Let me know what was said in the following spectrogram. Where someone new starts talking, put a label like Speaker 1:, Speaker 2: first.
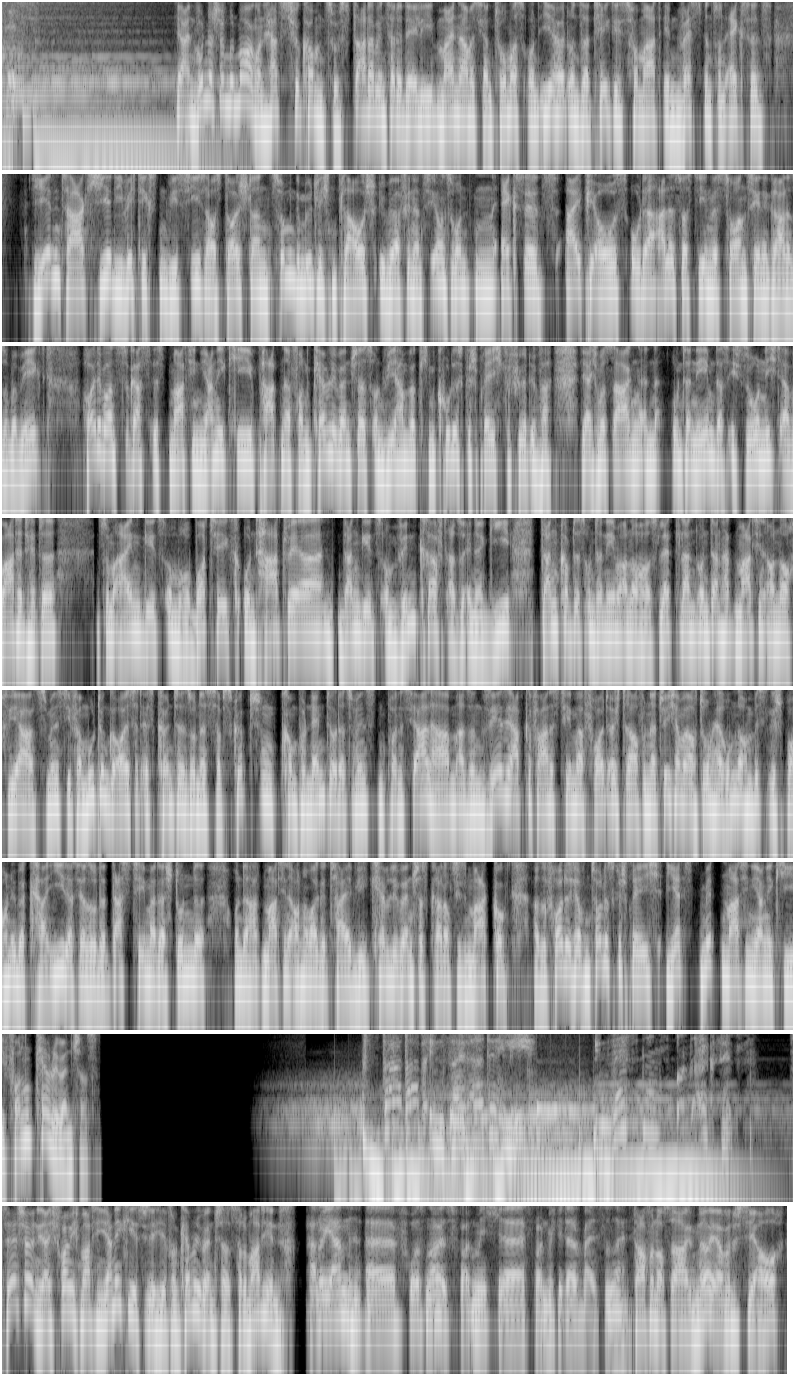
Speaker 1: Exits.
Speaker 2: Ja, einen wunderschönen guten Morgen und herzlich willkommen zu Startup Insider Daily. Mein Name ist Jan Thomas und ihr hört unser tägliches Format Investments und Exits. Jeden Tag hier die wichtigsten VCs aus Deutschland zum gemütlichen Plausch über Finanzierungsrunden, Exits, IPOs oder alles, was die Investorenszene gerade so bewegt. Heute bei uns zu Gast ist Martin Janicki, Partner von Cavalry Ventures und wir haben wirklich ein cooles Gespräch geführt über, ja, ich muss sagen, ein Unternehmen, das ich so nicht erwartet hätte. Zum einen geht es um Robotik und Hardware, dann geht es um Windkraft, also Energie, dann kommt das Unternehmen auch noch aus Lettland und dann hat Martin auch noch, ja, zumindest die Vermutung geäußert, es könnte so eine Subscription-Komponente oder zumindest ein Potenzial haben. Also ein sehr, sehr abgefahrenes Thema. Freut euch drauf und natürlich haben wir auch drumherum noch ein bisschen gesprochen über KI. Das ist ja so das Thema der Stunde. Und da hat Martin auch nochmal geteilt, wie Cavalry Ventures gerade auf diesen Markt guckt. Also freut euch auf ein tolles Gespräch. Jetzt mit Martin Janicki von Cavalry Ventures.
Speaker 1: Startup Insider Daily. Investments und Exits.
Speaker 2: Sehr schön. Ja, ich freue mich. Martin Janicki ist wieder hier von Cavalry Ventures. Hallo Martin.
Speaker 3: Hallo Jan, äh, frohes Neues. Freut mich, äh, freut mich wieder dabei zu sein.
Speaker 2: Darf man noch sagen, ne? Ja, wünsche ich dir auch.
